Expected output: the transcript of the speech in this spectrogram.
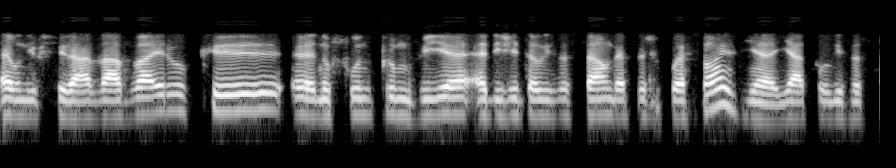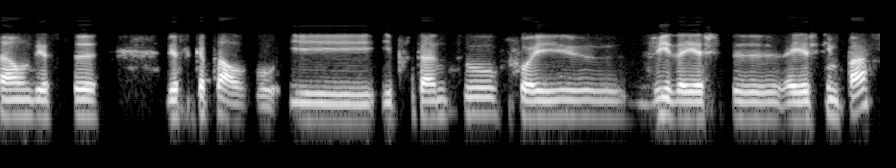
a Universidade de Aveiro, que, uh, no fundo, promovia a digitalização dessas coleções e a, e a atualização desse, desse catálogo. E, e, portanto, foi devido a este, a este impasse,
